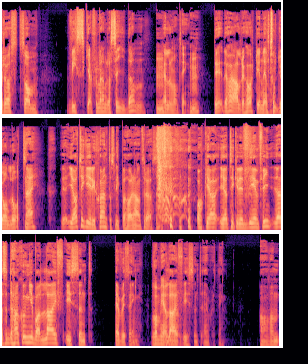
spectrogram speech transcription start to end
röst som viskar från andra sidan Mm. eller någonting. Mm. Det, det har jag aldrig hört i en Elton John-låt. Nej, Jag tycker det är skönt att slippa höra hans röst. och jag, jag tycker det, det är en fin... Alltså, han sjunger bara “Life isn't everything”. Vad menar Life isn't everything. Ja, vad,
